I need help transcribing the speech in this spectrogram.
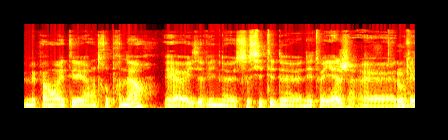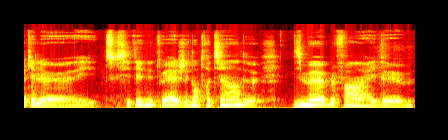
mes parents étaient entrepreneurs, et ils avaient une société de nettoyage, donc laquelle, société de nettoyage et d'entretien de d'immeubles, enfin et de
